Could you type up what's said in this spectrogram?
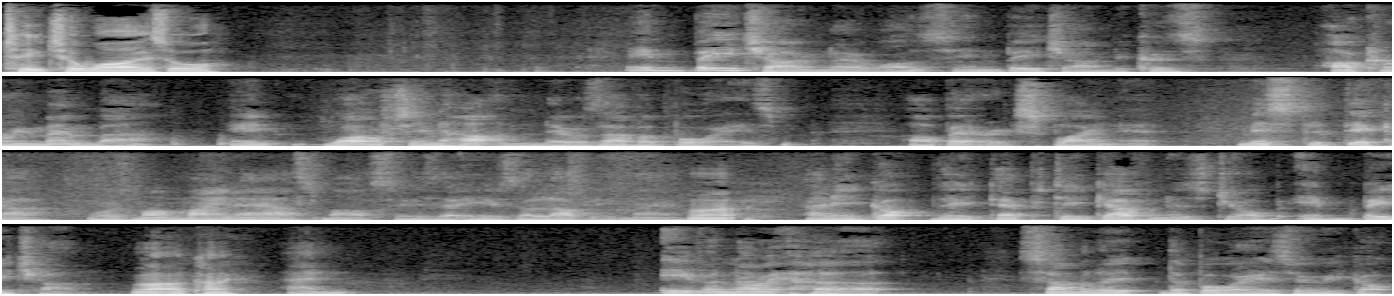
teacher wise or In Beechholme there was, in Beechholme, because I can remember in whilst in Hutton there was other boys. I better explain it. Mr. Dicker was my main housemaster. He's a, he's a lovely man. right? And he got the deputy governor's job in Beechholme. Right, okay. And even though it hurt, some of the, the boys who he got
